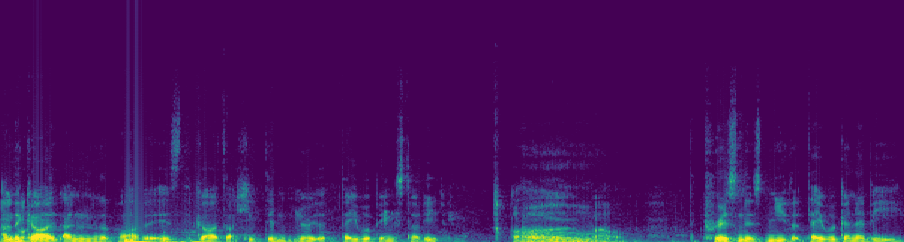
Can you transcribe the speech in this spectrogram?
And the I've guard, and another part of it is the guards actually didn't know that they were being studied. Oh, Oh. wow. The prisoners knew that they were going to be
